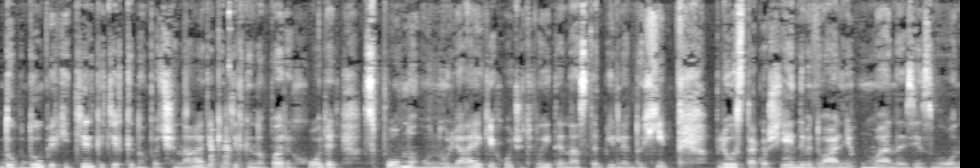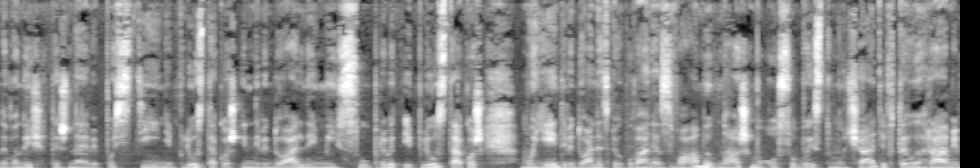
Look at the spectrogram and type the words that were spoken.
дуб-дуб, які тільки-тільки ну, починають, які тільки ну, переходять з повного нуля, які хочуть вийти на стабільний дохід. Плюс також є індивідуальні у мене зізвони, вони щотижневі, постійні, плюс також індивідуальний мій супровід, і плюс також моє індивідуальне спілкування з вами в нашому особистому чаті в Телеграмі.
